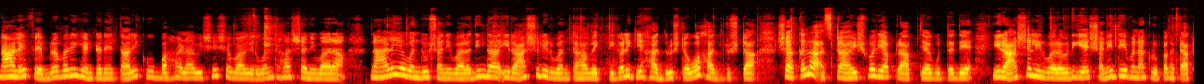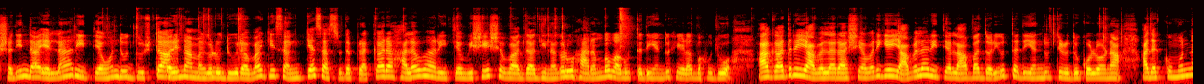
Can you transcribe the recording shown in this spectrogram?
ನಾಳೆ ಫೆಬ್ರವರಿ ಎಂಟನೇ ತಾರೀಕು ಬಹಳ ವಿಶೇಷವಾಗಿರುವಂತಹ ಶನಿವಾರ. ನಾಳೆಯ ಒಂದು ಶನಿವಾರದಿಂದ ಈ ರಾಶಿಯಲ್ಲಿರುವಂತಹ ವ್ಯಕ್ತಿಗಳಿಗೆ ಅದೃಷ್ಟವೋ ಅದೃಷ್ಟ. ಸಕಲ ಅಷ್ಟ ಐಶ್ವರ್ಯ ಪ್ರಾಪ್ತಿಯಾಗುತ್ತದೆ. ಈ ರಾಶಿಯಲ್ಲಿರುವವರಿಗೆ ಶನಿದೇವನ ಕೃಪಕಟಾಕ್ಷದಿಂದ ಎಲ್ಲ ರೀತಿಯ ಒಂದು ದುಷ್ಟ ಪರಿಣಾಮಗಳು ದೂರವಾಗಿ ಸಂಖ್ಯಾಶಾಸ್ತ್ರದ ಪ್ರಕಾರ ಹಲವಾರು ರೀತಿಯ ವಿಶೇಷವಾದ ದಿನಗಳು ಆರಂಭವಾಗುತ್ತದೆ ಎಂದು ಹೇಳಬಹುದು. ಹಾಗಾದರೆ ಯಾವೆಲ್ಲ ರಾಶಿಯವರಿಗೆ ಯಾವೆಲ್ಲ ರೀತಿಯ ಲಾಭ ದೊರೆಯುತ್ತದೆ ಎಂದು ತಿಳಿದುಕೊಳ್ಳೋಣ. ಅದಕ್ಕೂ ಮುನ್ನ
